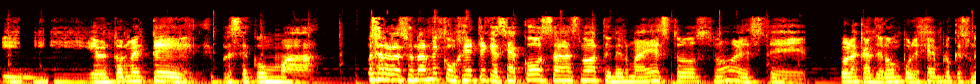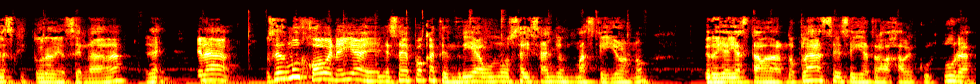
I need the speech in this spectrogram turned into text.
y, eventualmente empecé como a, pues a relacionarme con gente que hacía cosas, ¿no? A tener maestros, ¿no? Este, Lola Calderón, por ejemplo, que es una escritora de Ensenada. Era, era, pues es muy joven, ella en esa época tendría unos seis años más que yo, ¿no? Pero ella ya estaba dando clases, ella trabajaba en cultura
